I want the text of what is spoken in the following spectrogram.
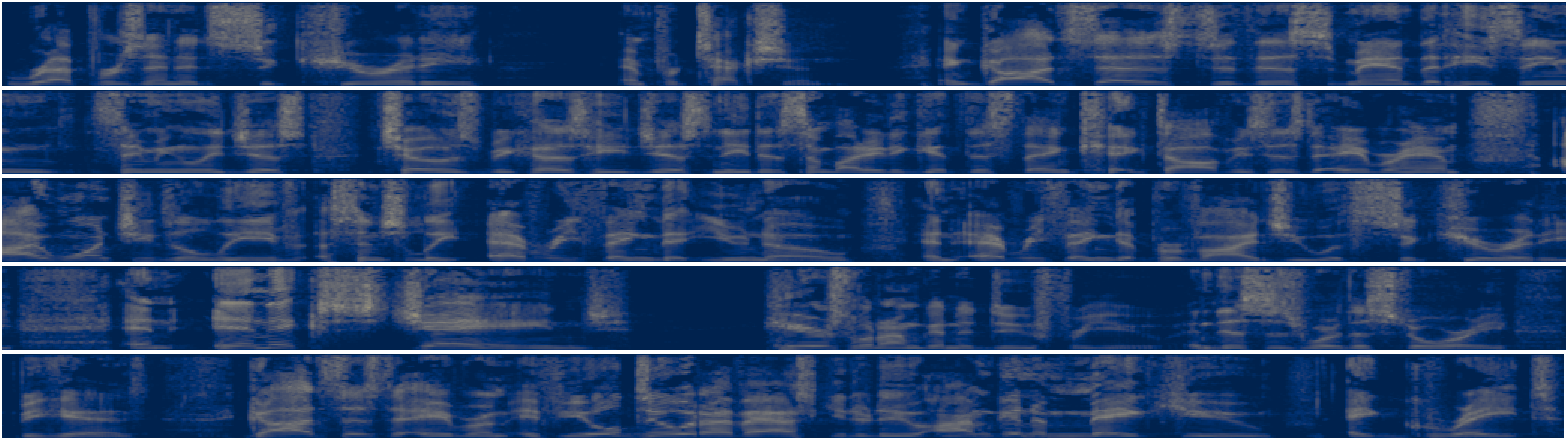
represented security and protection. And God says to this man that he seemed seemingly just chose because he just needed somebody to get this thing kicked off. He says to Abraham, I want you to leave essentially everything that you know and everything that provides you with security. And in exchange, here's what I'm going to do for you. And this is where the story begins. God says to Abram, if you'll do what I've asked you to do, I'm going to make you a great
